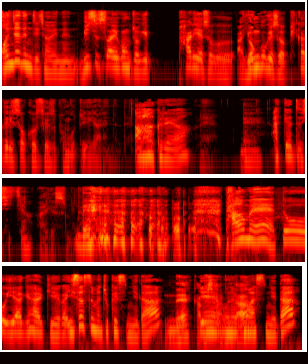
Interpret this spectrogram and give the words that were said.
언제든지 저희는. 미스 사이공 저기 파리에서 그 아, 영국에서 피카디리 서커스에서 본 것도 얘기 안 했는데. 아, 그래요? 네, 네. 아껴두시죠. 알겠습니다. 네. 다음에 또 이야기할 기회가 있었으면 좋겠습니다. 네, 예, 감사합니다. 오늘 고맙습니다.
